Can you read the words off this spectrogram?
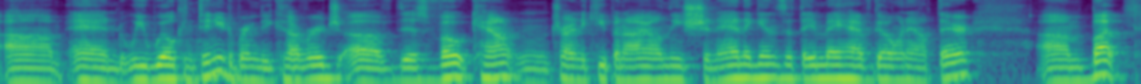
Um, and we will continue to bring the coverage of this vote count and trying to keep an eye on these shenanigans that they may have going out there. Um, but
